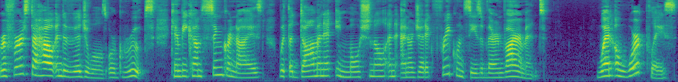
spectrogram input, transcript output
refers to how individuals or groups can become synchronized with the dominant emotional and energetic frequencies of their environment. When a workplace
